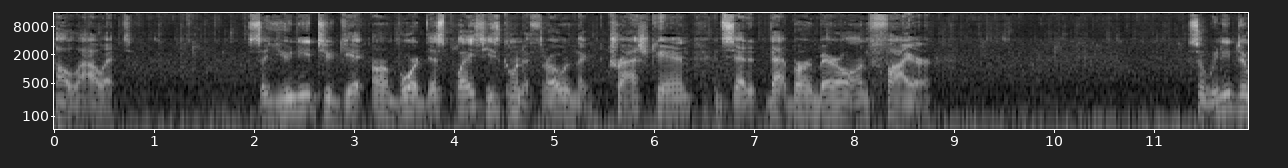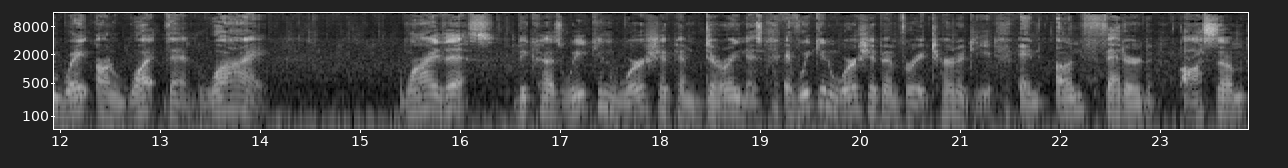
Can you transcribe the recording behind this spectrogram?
allow it. So you need to get on board. This place, he's going to throw in the trash can and set it, that burn barrel on fire. So we need to wait on what then? Why? Why this? Because we can worship him during this. If we can worship him for eternity in unfettered, awesome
